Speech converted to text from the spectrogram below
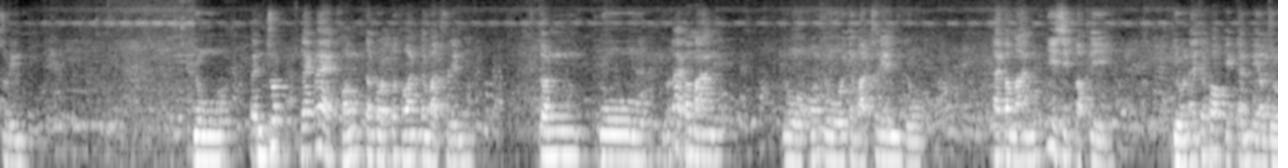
สุรินทร์อยู่เป็นชุดแรกๆของตำรวจภูธรจังหวัดสุรินทร์จนอยู่อยู่ได้ประมาณ อยู่ผมอยู่จังหวัดสุรินทร์อยู่ได้ประมาณ 20กว่าปี อยู่ในเฉพาะกิจอย่างเดียวอยู่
